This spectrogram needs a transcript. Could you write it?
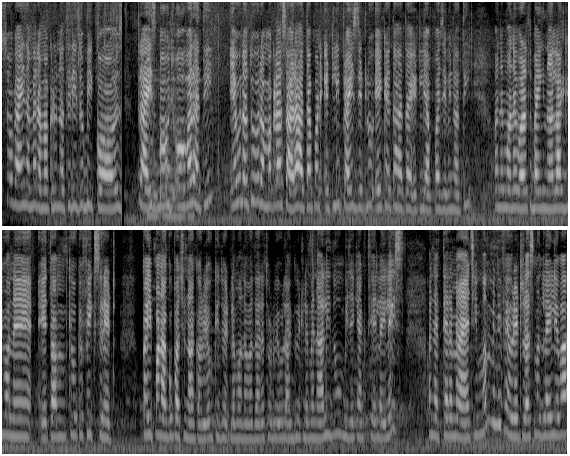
સો ગાઈઝ અમે રમકડું નથી લીધું બીકોઝ પ્રાઇસ બહુ જ ઓવર હતી એવું નહોતું રમકડા સારા હતા પણ એટલી પ્રાઇસ જેટલું એ કહેતા હતા એટલી આપવા જેવી નહોતી અને મને વર્થ બાઇંગ ન લાગ્યું અને એ તો આમ કેવું કે ફિક્સ રેટ કંઈ પણ આગું પાછું ના કર્યું, એવું કીધું. એટલે મને વધારે થોડું એવું લાગ્યું. એટલે મેં ના લીધું. બીજે ક્યાંકથી લઈ લઈશ. અને અત્યારે અમે આવ્યા છીએ મમ્મીની ફેવરેટ રસમલાઈ લેવા.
